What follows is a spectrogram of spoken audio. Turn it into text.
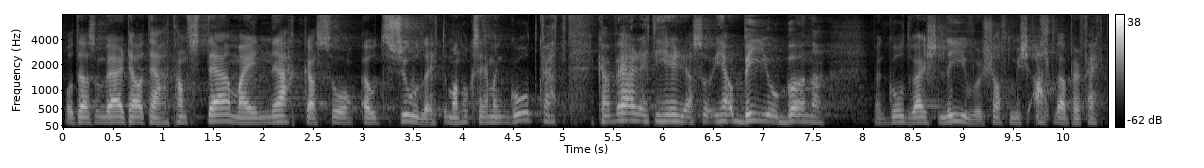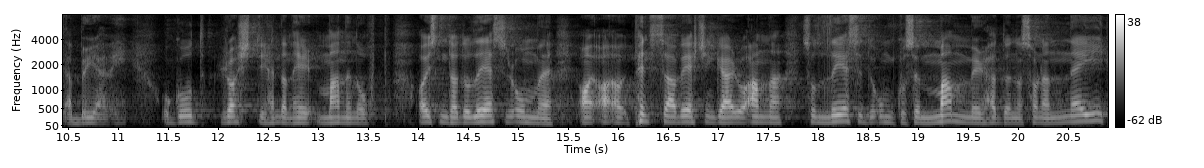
Och det som var det at att han stämma i nækka så utrolig. Och man också sier, men god kvätt, kan er det her? Altså, jeg jag be og böna. Men god vars liv och om mig allt var perfekt jeg bryr vi. Och god røst i hendene her mannen opp. Och hvis du läser om pinsa, vetsingar och anna, så läser du om hur mammor hade en sån nej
